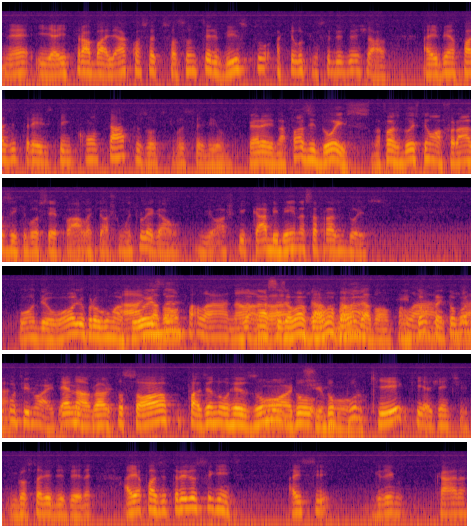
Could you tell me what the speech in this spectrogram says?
né? E aí trabalhar com a satisfação de ter visto aquilo que você desejava. Aí vem a fase 3, tem que contar para os outros que você viu. Espera aí, na fase 2, na fase 2 tem uma frase que você fala que eu acho muito legal. E eu acho que cabe bem nessa frase 2 quando eu olho para alguma ah, coisa. Já vamos falar, não. Ah, você já, já, já vamos falar? já vamos falar. Então, tá, então pode continuar. Então, é, não, agora estou só fazendo um resumo do, do, porquê que a gente gostaria de ver, né? Aí a fase 3 é o seguinte, aí esse grego, cara,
